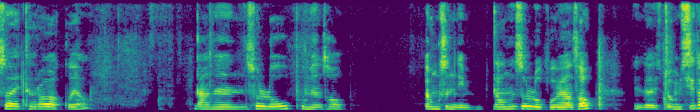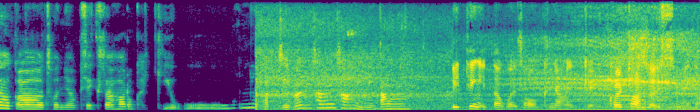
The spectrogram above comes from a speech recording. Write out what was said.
숙소에 들어왔고요. 나는 솔로 보면서 영수님 나는 솔로 보면서 이제 좀 쉬다가 저녁 식사하러 갈게요. 안녕. 밥집은 상상입니다. 미팅이 있다고 해서 그냥 이렇게 걸터 앉아 있습니다.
